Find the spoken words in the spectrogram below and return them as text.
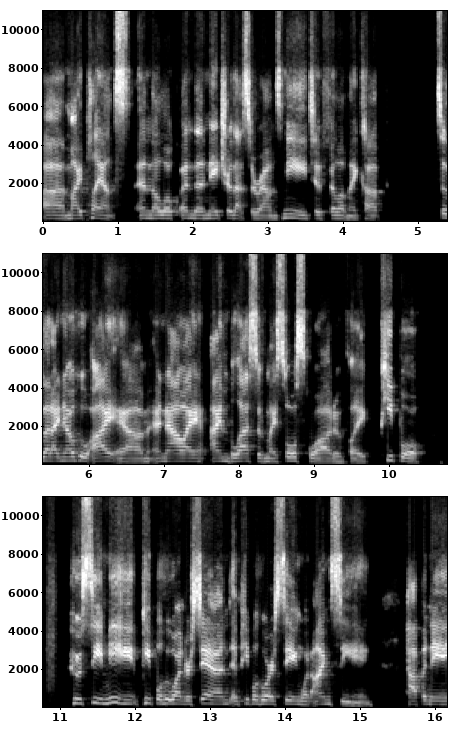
uh, my plants and the local and the nature that surrounds me to fill up my cup so that I know who I am. And now I, I'm blessed of my soul squad of like people who see me, people who understand, and people who are seeing what I'm seeing happening,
